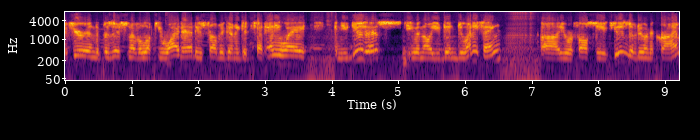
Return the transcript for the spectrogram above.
If you're in the position of a lucky Whitehead, who's probably going to get cut anyway, and you do this, even though you didn't do anything, uh, you were falsely accused of doing a crime,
